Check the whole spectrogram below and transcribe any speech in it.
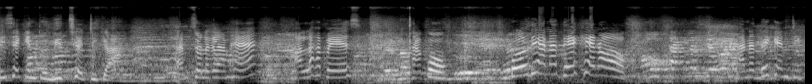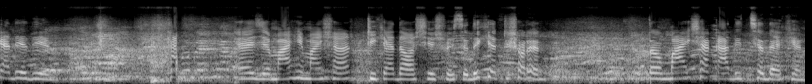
নিচে কিন্তু দিচ্ছে টিকা। আমি চলে গেলাম হ্যাঁ? আল্লাহ হাফেজ। থাকো। বৌদি, আনা দেখেন দেখেন টিকা দিয়ে দিন এই যে মাহি মাইশার টিকা দেওয়া শেষ হয়েছে। দেখি একটু সরেন। তো মাইশা কাঁদিচ্ছে দেখেন।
